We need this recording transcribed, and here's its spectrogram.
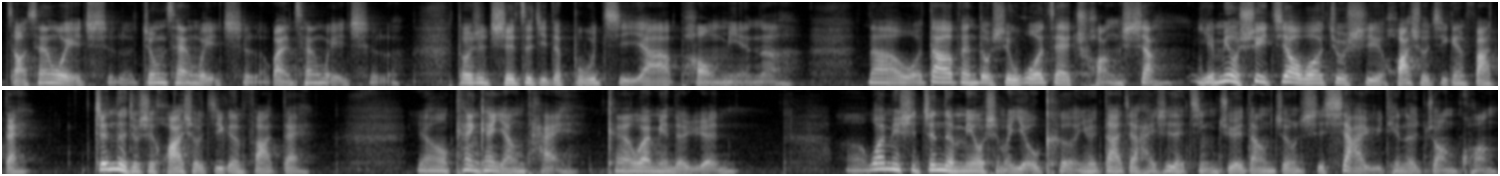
早餐我也吃了，中餐我也吃了，晚餐我也吃了，都是吃自己的补给啊，泡面啊。那我大部分都是窝在床上，也没有睡觉哦，就是划手机跟发呆，真的就是划手机跟发呆，然后看一看阳台，看看外面的人。呃，外面是真的没有什么游客，因为大家还是在警觉当中，是下雨天的状况。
